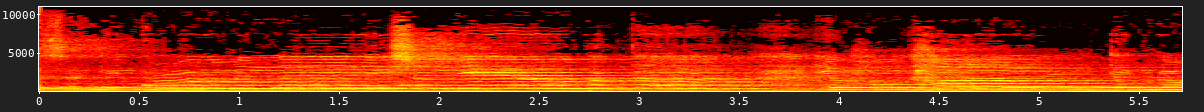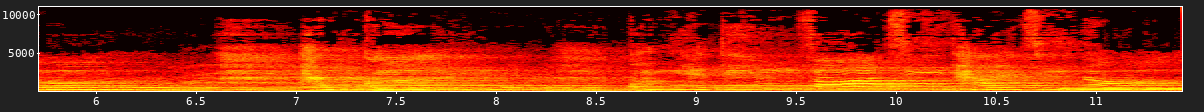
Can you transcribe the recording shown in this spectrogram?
常言 rumination 要不得，要看开的我，很乖，狂野点火姿态自我。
